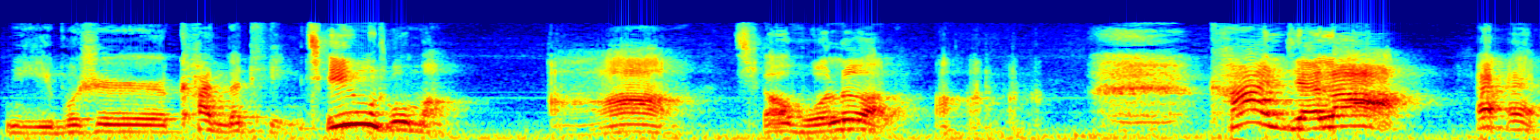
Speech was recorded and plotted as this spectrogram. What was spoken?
你不是看得挺清楚吗？啊，乔伯乐了，看见了，嘿嘿，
